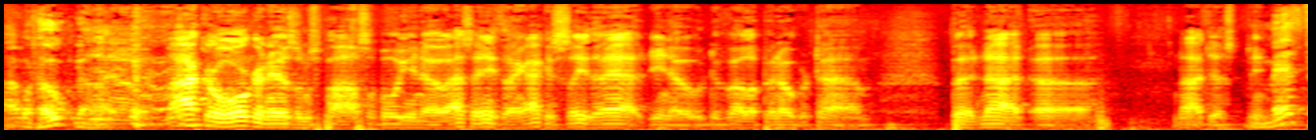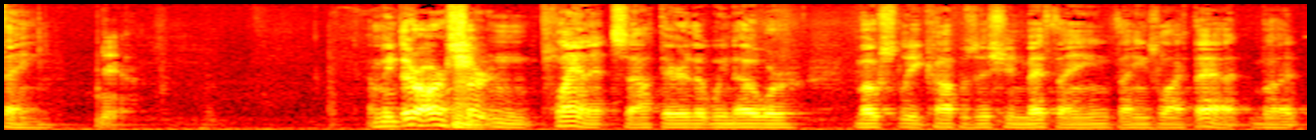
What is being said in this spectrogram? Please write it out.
I would hope not. You know, microorganisms possible. You know, that's anything. I can see that. You know, developing over time, but not uh, not just methane. yeah. I mean, there are certain planets out there that we know are mostly composition methane, things like that. But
